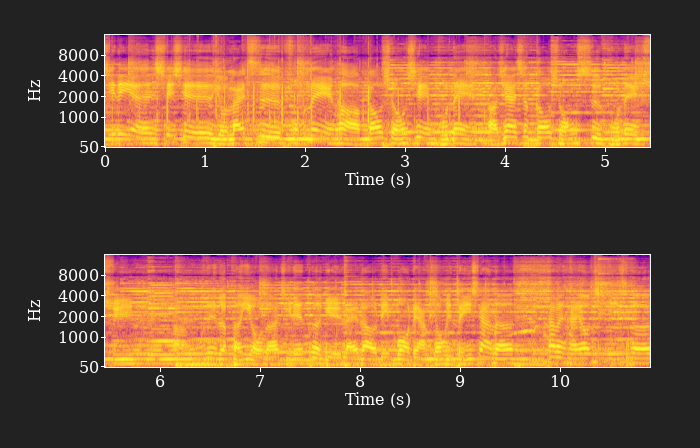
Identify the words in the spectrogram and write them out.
今天也很谢谢有来自福内哈高雄县福内啊，现在是高雄市福内区啊福内的朋友呢，今天特别来到林梦两公里，等一下呢，他们还要骑车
